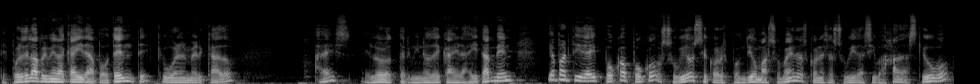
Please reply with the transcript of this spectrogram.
Después de la primera caída potente que hubo en el mercado, el oro terminó de caer ahí también, y a partir de ahí poco a poco subió, se correspondió más o menos con esas subidas y bajadas que hubo,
